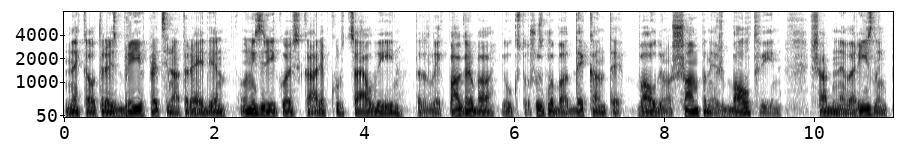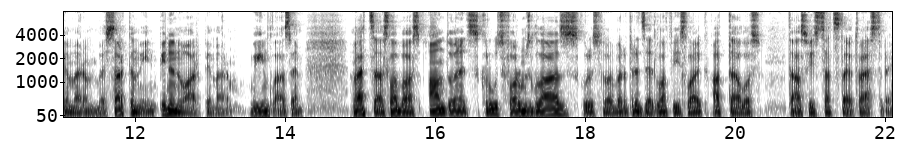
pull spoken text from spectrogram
nekautrējas brīvi precināt ar ēdienu un izrīkojas kā ar jebkuru cēlu vīnu. Tad liek pagrabā, ilgstoši uzglabā dekantē, baudu no šampaniešu, baltvīna, šardinē vai rīzlinga, piemēram, vai sarkanvīna, pinenoāra, piemēram, vīnglāzēm. Vecās labās Antonetes krūts formas glāzes, kuras varat redzēt Latvijas laika attēlos, tās visas atstājot vēsturē.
